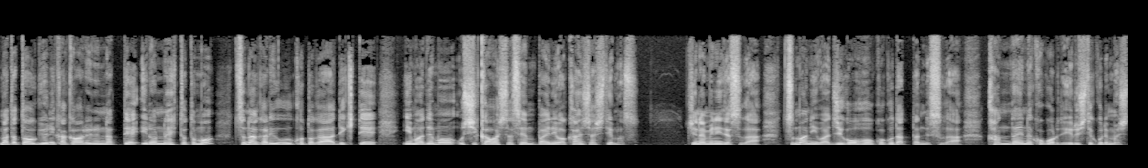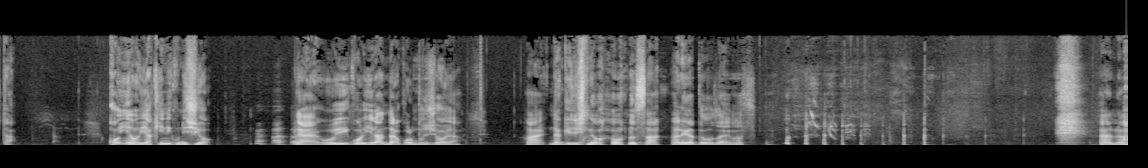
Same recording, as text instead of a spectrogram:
また闘牛に関わるようになっていろんな人ともつながりうことができて今でも牛かわした先輩には感謝していますちなみにですが妻には事後報告だったんですが寛大な心で許してくれました今夜は焼肉にしよう。ねこれこれいらんだろこの文章や。はい泣き人の若者さんありがとうございます。あの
